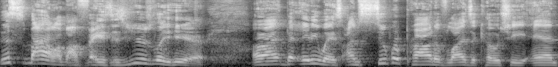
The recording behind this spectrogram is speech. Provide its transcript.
This smile on my face is usually here. All right, but anyways, I'm super proud of Liza Koshy and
